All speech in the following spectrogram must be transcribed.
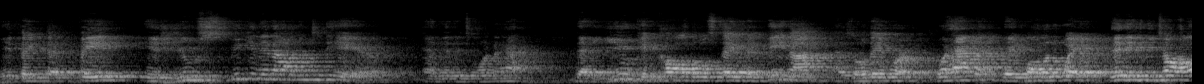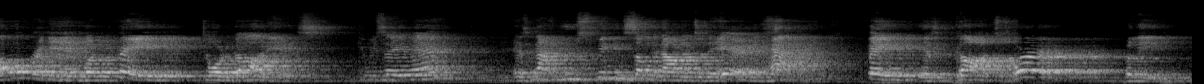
They think that faith is you speaking it out into the air and then it's going to happen. That you can call those things that be not as though they were. What happened? They've fallen away. They need to be taught all over again what faith toward God is. Can we say amen? It's not you speaking something out into the air and happening. Faith is God's word. Believe.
